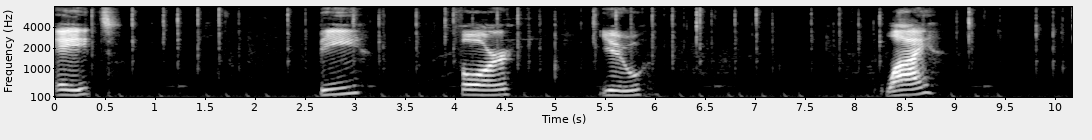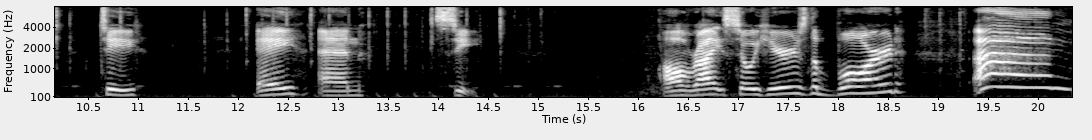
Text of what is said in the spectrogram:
8 B 4 U Y T A N C. All right, so here's the board. Um,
